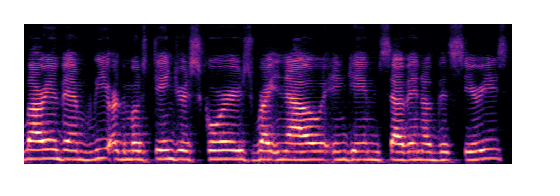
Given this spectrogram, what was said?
Lowry and VanVleet are the most dangerous scorers right now in Game Seven of this series.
